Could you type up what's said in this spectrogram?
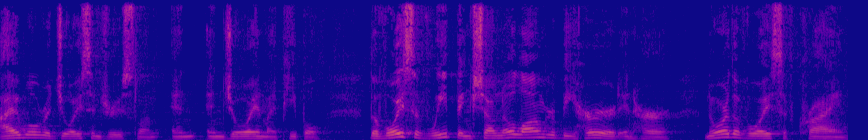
I will rejoice in Jerusalem and enjoy in my people. The voice of weeping shall no longer be heard in her, nor the voice of crying.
